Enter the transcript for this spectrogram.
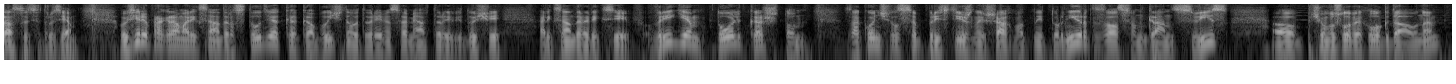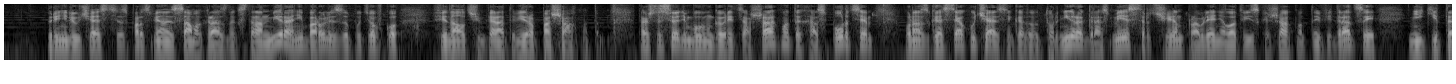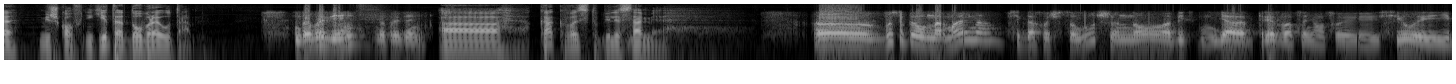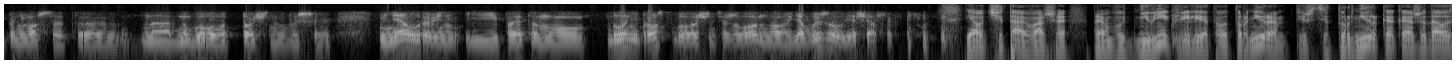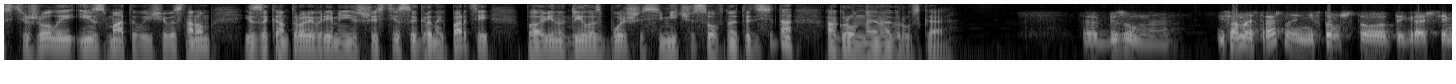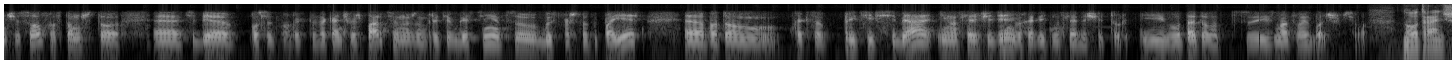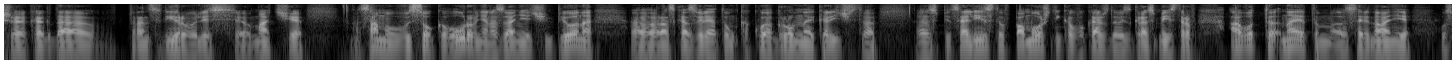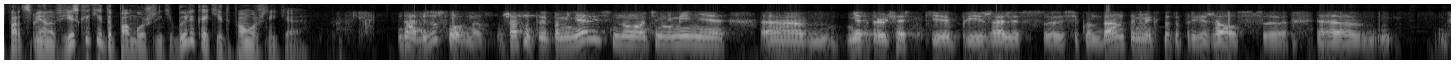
Здравствуйте, друзья. В эфире программа «Александр Студия». Как обычно, в это время с вами автор и ведущий Александр Алексеев. В Риге только что закончился престижный шахматный турнир. Назывался он «Гранд Свис», э, причем в условиях локдауна приняли участие спортсмены из самых разных стран мира. Они боролись за путевку в финал чемпионата мира по шахматам. Так что сегодня будем говорить о шахматах, о спорте. У нас в гостях участник этого турнира, гроссмейстер, член правления Латвийской шахматной федерации Никита Мешков. Никита, доброе утро. Добрый день, добрый день. А, как выступили сами? Э, выступил нормально, всегда хочется лучше, но я трезво оценивал свои силы и понимал, что это на одну голову точно выше меня уровень, и поэтому было непросто, было очень тяжело, но я выжил, я счастлив. Я вот читаю ваши, прям вы дневник вели этого турнира, пишете, турнир, как и ожидалось, тяжелый и изматывающий, в основном из-за контроля времени. Из шести сыгранных партий половина длилась больше семи часов. Но это действительно огромная нагрузка. Э, безумная. И самое страшное не в том, что ты играешь 7 часов, а в том, что э, тебе после того, как ты заканчиваешь партию, нужно прийти в гостиницу, быстро что-то поесть, э, потом как-то прийти в себя и на следующий день выходить на следующий тур. И вот это вот изматывает больше всего. Ну вот раньше, когда транслировались матчи самого высокого уровня, название чемпиона, э, рассказывали о том, какое огромное количество э, специалистов, помощников у каждого из гроссмейстеров. А вот на этом э, соревновании у спортсменов есть какие-то помощники? Были какие-то помощники? Да, безусловно. Шахматы поменялись, но тем не менее некоторые участники приезжали с секундантами, кто-то приезжал с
